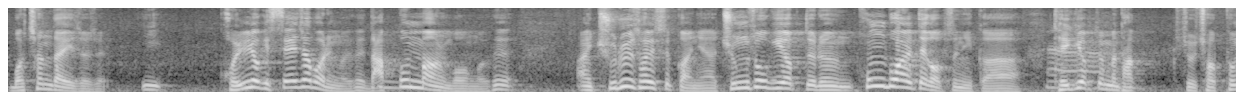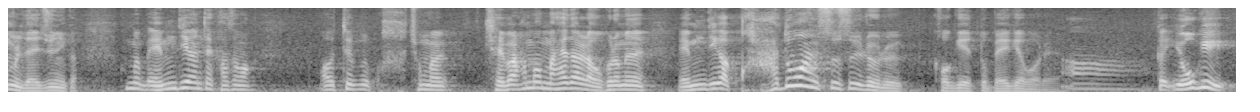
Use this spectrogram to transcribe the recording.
머천다이저죠. 이 권력이 세져 버린 거예요. 그 나쁜 마음을 먹은 거예요. 그 아니 줄을 서 있을 거 아니야. 중소기업들은 홍보할 데가 없으니까 대기업들만 다 저- 적품을 내주니까 그러면 MD한테 가서 막 어떻게 보면, 아, 정말 제발 한 번만 해달라고 그러면 MD가 과도한 수수료를 거기에 또 매겨버려요. 어. 그러니까 여기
